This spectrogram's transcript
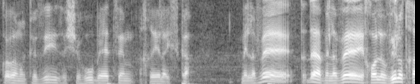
הכובע המרכזי זה שהוא בעצם אחראי לעסקה. מלווה, אתה יודע, מלווה יכול להוביל אותך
